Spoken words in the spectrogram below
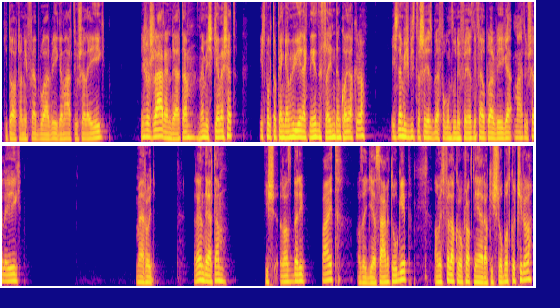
kitartani február vége, március elejéig, és most rárendeltem, nem is keveset. Itt fogtok engem hülyének nézni, szerintem kajakra. És nem is biztos, hogy ezt be fogom tudni fejezni február vége, március elejéig. Mert hogy rendeltem kis Raspberry Pi-t, az egy ilyen számítógép, amit fel akarok rakni erre a kis robotkocsira.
